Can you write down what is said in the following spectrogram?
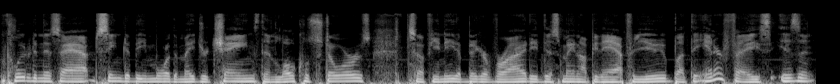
included in this app seem to be more the major chains than local stores. So if you need a bigger variety, this may not be the app for you. But the interface isn't.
